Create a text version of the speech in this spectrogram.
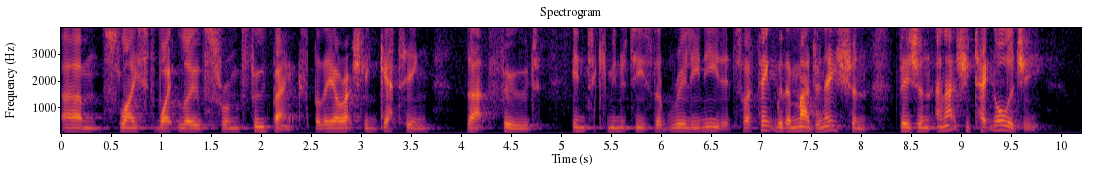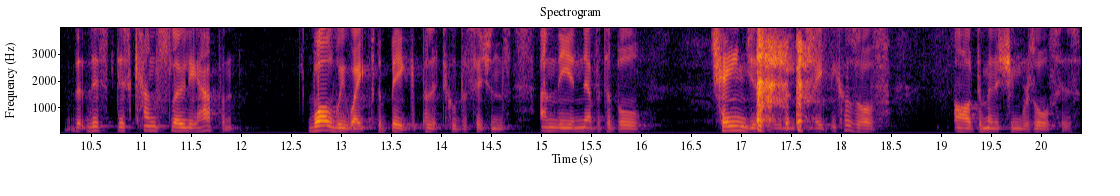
um, sliced white loaves from food banks, but they are actually getting that food into communities that really need it. So I think with imagination, vision, and actually technology, that this, this can slowly happen while we wait for the big political decisions and the inevitable changes we need to make because of our diminishing resources.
